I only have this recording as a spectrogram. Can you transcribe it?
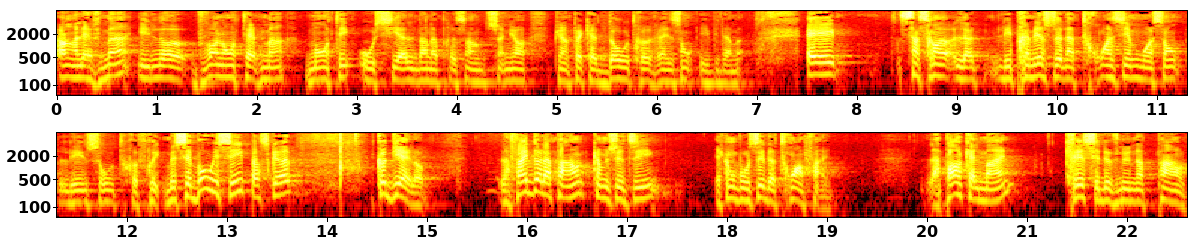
enlèvement. Il a volontairement monté au ciel dans la présence du Seigneur, puis un paquet d'autres raisons, évidemment. Et ça sera les prémices de la troisième moisson, les autres fruits. Mais c'est beau ici parce que, écoute bien là, la fête de la Pâque, comme je dis, est composée de trois fêtes. La Pâque elle-même, Christ est devenu notre Pâque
